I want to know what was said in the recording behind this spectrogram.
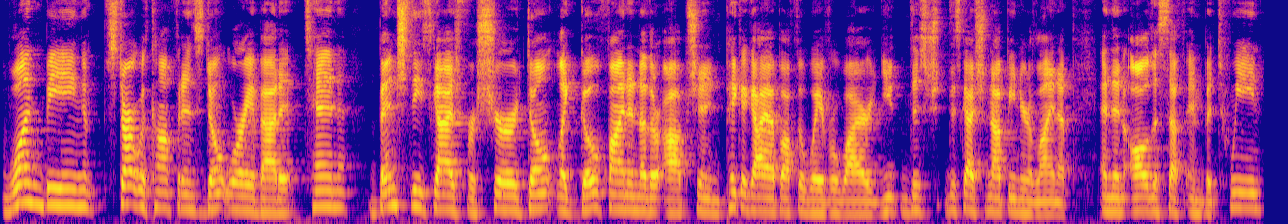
One being start with confidence, don't worry about it. 10, bench these guys for sure. Don't like go find another option. Pick a guy up off the waiver wire. You this this guy should not be in your lineup. And then all the stuff in between.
